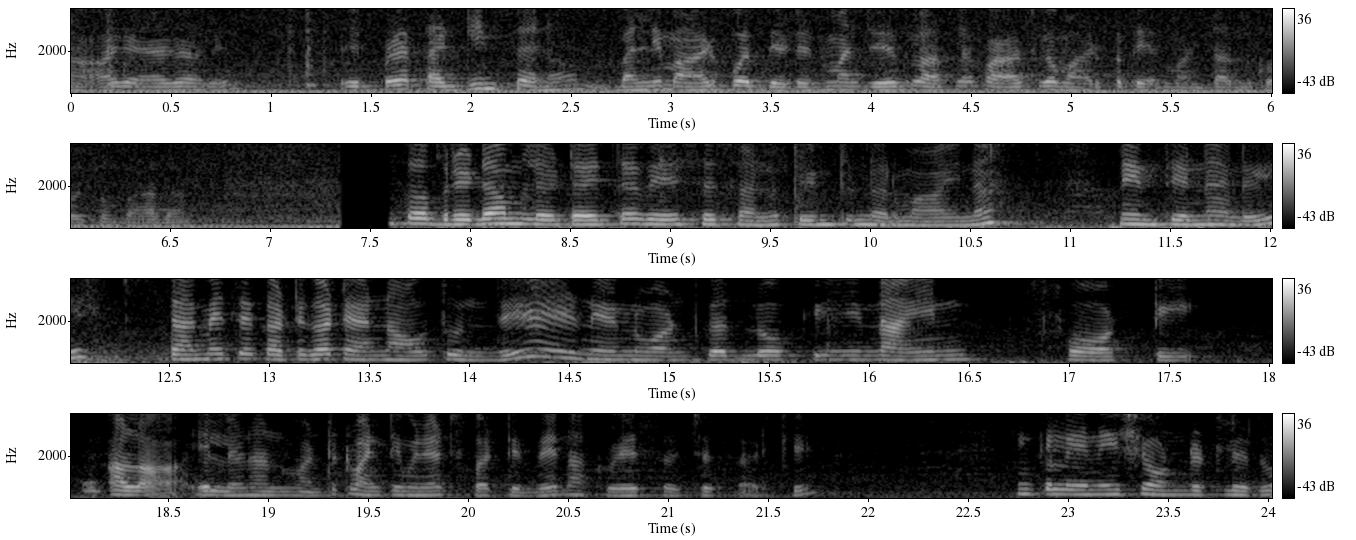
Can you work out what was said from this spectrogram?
బాగా ఏగాలి. ఇప్పుడే తగ్గించాను. మళ్ళీ మాడిపోద్ది. మన చేతులు అట్లా ఫాస్ట్గా మాడిపోతాయి అనమాట అందుకోసం బాధ. ఇంకా బ్రెడ్ ఆమ్లెట్ అయితే వేసేసాను. తింటున్నారు మా ఆయన. నేను తినాలి. టైం అయితే కరెక్ట్గా టెన్ అవుతుంది. నేను వంటగదిలోకి నైన్ ఫార్టీ అలా వెళ్ళాను అనమాట ట్వంటీ మినిట్స్ పట్టింది నాకు వేసి వచ్చేసరికి. ఇంకా లేనిషే ఉండట్లేదు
